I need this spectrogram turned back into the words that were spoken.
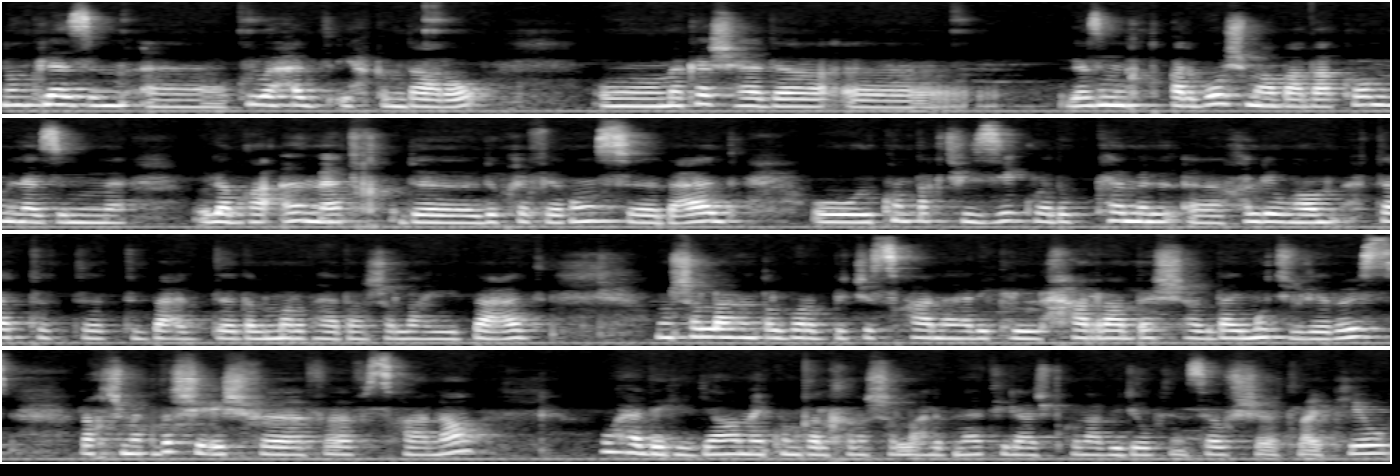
donc لازم آه، كل واحد يحكم دارو وما كاش هذا لازم نتقربوش مع بعضكم لازم الا بغى un mètre deux de préférence بعاد وال contact physique وهذوك كامل آه، خليوهم حتى تبعد هذا المرض هذا إن شاء الله يبعد. وإن شاء الله نطلبوا ربي تجي سخانة هذيك الحارة باش هكذا يموت الفيروس لاخاطش ما يقدرش يعيش في, في, في السخانه وهذه هي ما يكون غير الخير إن شاء الله البنات إلا عجبكم الفيديو ما تنساوش تلايكيو.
